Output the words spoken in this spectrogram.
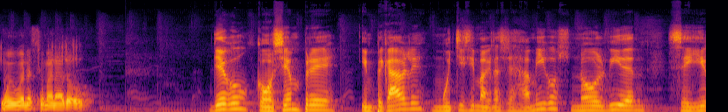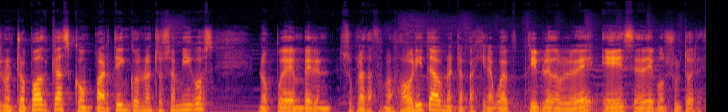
Muy buena semana a todos. Diego, como siempre, impecable. Muchísimas gracias amigos. No olviden seguir nuestro podcast, compartir con nuestros amigos. Nos pueden ver en su plataforma favorita o nuestra página web www.esd Consultores.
